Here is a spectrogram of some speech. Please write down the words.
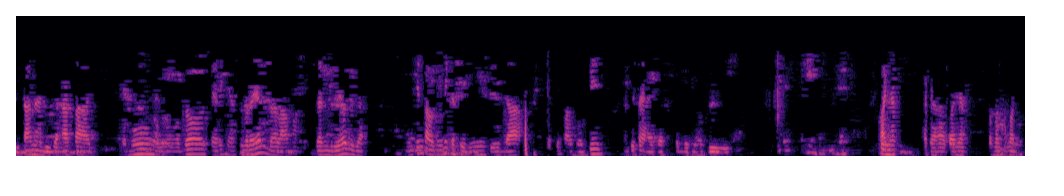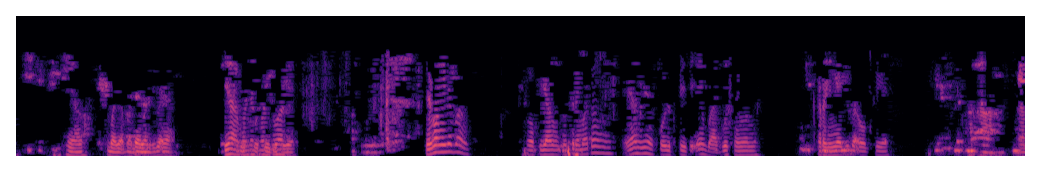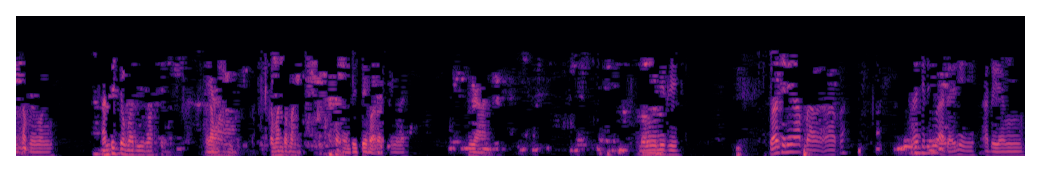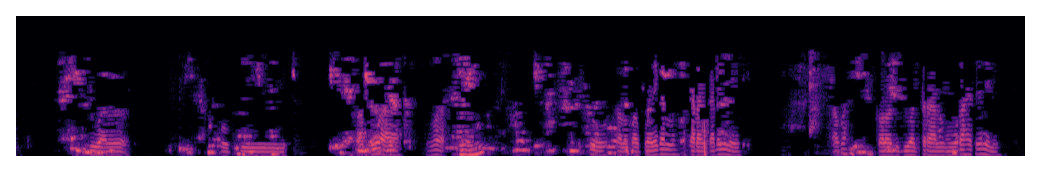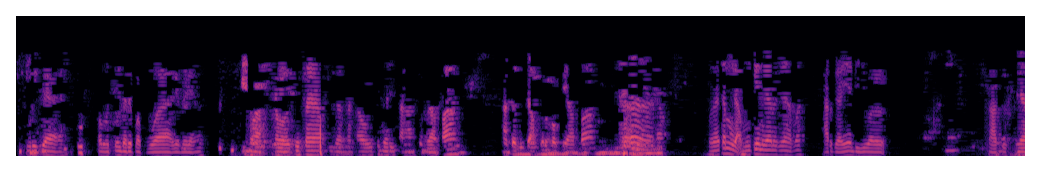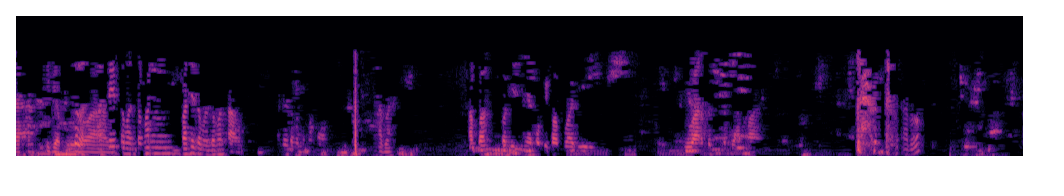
di sana di Jakarta, ketemu ngobrol-ngobrol, sharing ya sebenarnya udah lama. Dan beliau juga mungkin tahun ini ke sini diundang festival kopi, nanti saya ajak sebut kopi. Banyak ada banyak teman-teman. ya banyak bantuan juga ya Iya banyak Diskusi bantuan. gitu ya. Memang ini bang, kopi yang aku terima tuh, ya iya kulit titiknya bagus memang, keringnya juga oke, Nah, mantap memang. nanti coba di roasting Ya, teman-teman. nanti coba roasting lah. Iya. Bang ini sih. Soalnya sini apa apa? Nah sini juga ada ini, ada yang jual kopi Papua. Cuma itu kalau Papua ini kan kadang-kadang ini apa? Kalau dijual terlalu murah itu kan ini curiga. Oh betul dari Papua gitu kan. Wah, kalau itu saya nggak tahu itu dari tangan seberapa atau dicampur kopi apa. Nah, kan nggak mungkin kan siapa harganya dijual seratus Ya, tiga puluh. Pasti teman-teman pasti teman-teman tahu. Pasti teman-teman tahu Apa? apa kondisinya kopi Papua di luar itu seperti apa. Apa?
